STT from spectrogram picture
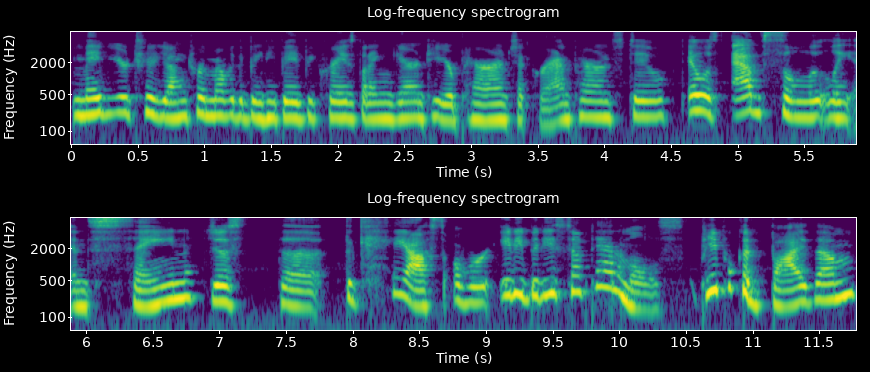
Maybe you're too young to remember the Beanie Baby craze, but I can guarantee your parents and grandparents do. It was absolutely insane. Just the the chaos over itty bitty stuffed animals. People could buy them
